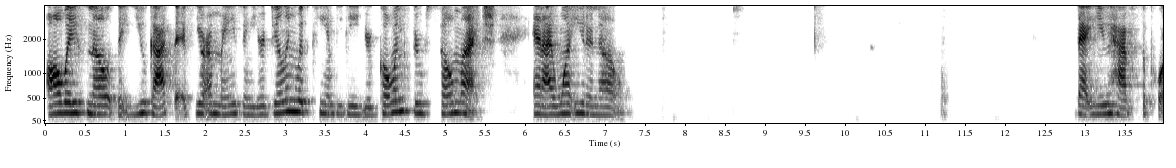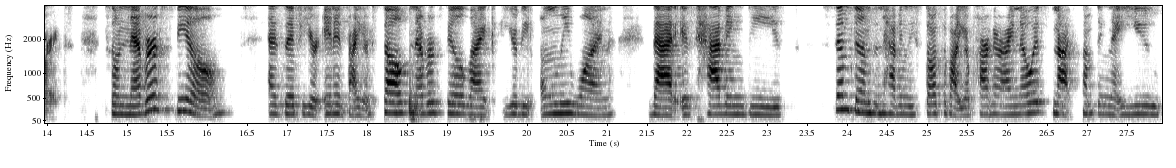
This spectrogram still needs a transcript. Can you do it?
always know that you got this. You're amazing. You're dealing with PMDD, you're going through so much. And I want you to know that you have support. So, never feel as if you're in it by yourself. Never feel like you're the only one that is having these symptoms and having these thoughts about your partner, I know it's not something that you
